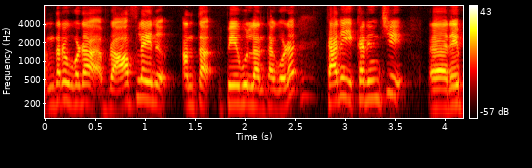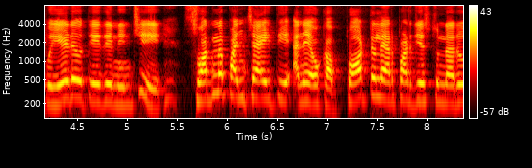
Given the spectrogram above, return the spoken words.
అందరూ కూడా ఇప్పుడు ఆఫ్లైన్ అంత పేబుల్ అంతా కూడా కానీ ఇక్కడ నుంచి రేపు ఏడవ తేదీ నుంచి స్వర్ణ పంచాయతీ అనే ఒక పోర్టల్ ఏర్పాటు చేస్తున్నారు.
